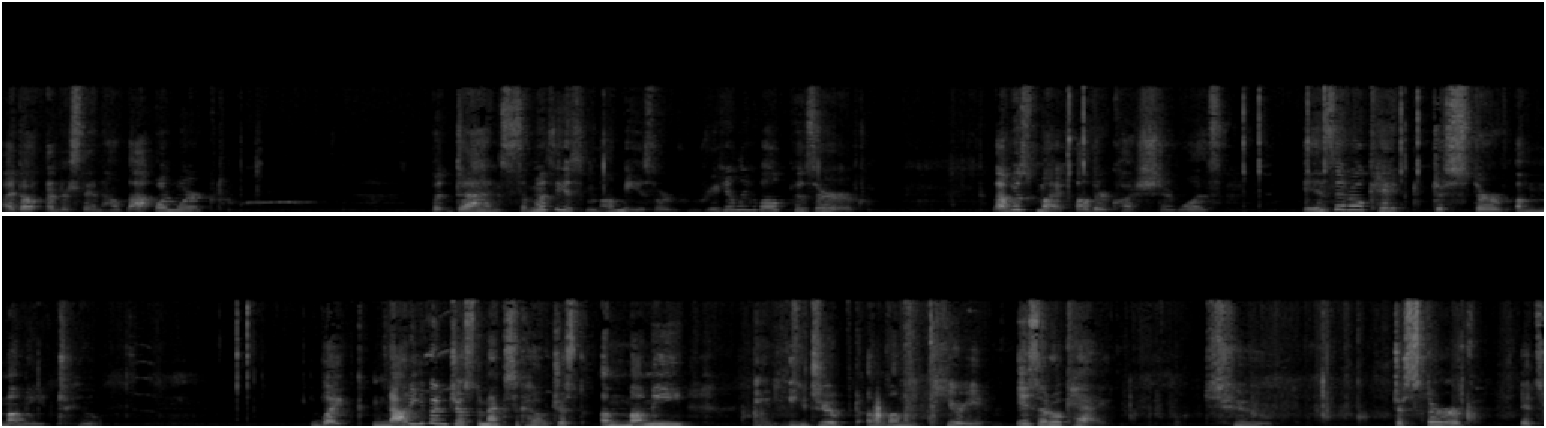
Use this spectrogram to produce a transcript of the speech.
I don't understand how that one worked. But dang, some of these mummies are really well preserved. That was my other question was is it okay to disturb a mummy tomb? Like, not even just Mexico, just a mummy Egypt, a mummy period. Is it okay to disturb its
